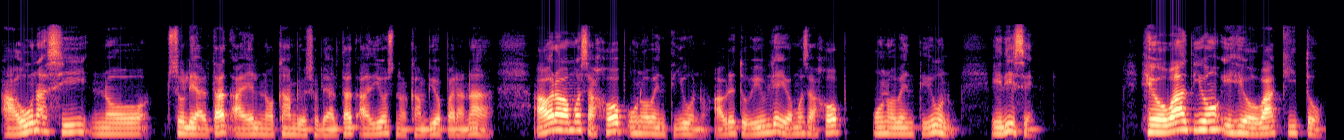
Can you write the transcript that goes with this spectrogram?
aún así no, su lealtad a él no cambió, su lealtad a Dios no cambió para nada. Ahora vamos a Job 1.21. Abre tu Biblia y vamos a Job 1.21. Y dice, Jehová dio y Jehová quitó,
